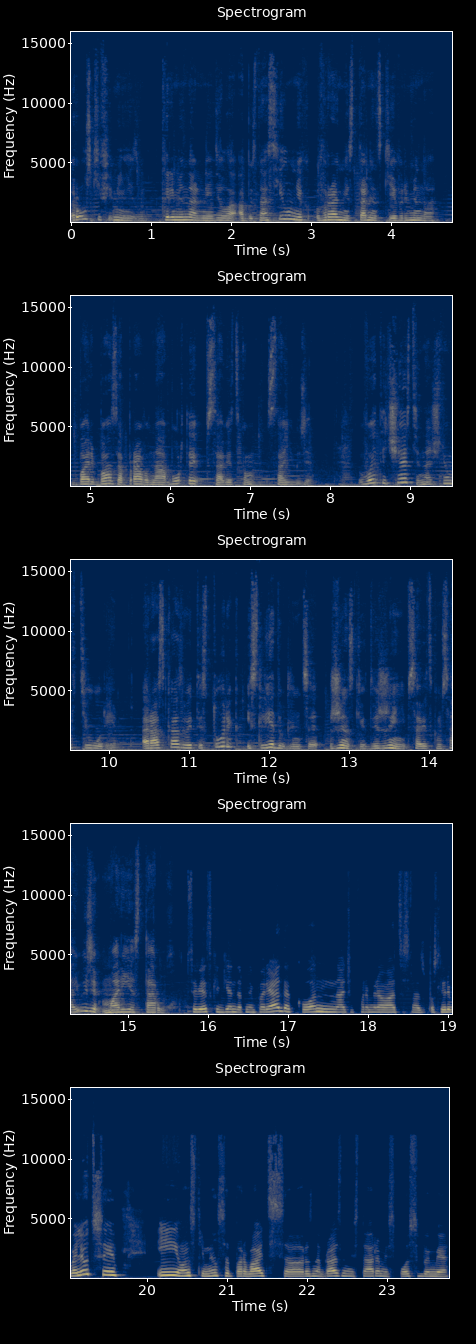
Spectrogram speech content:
Русский феминизм. Криминальные дела об изнасилованиях в ранние сталинские времена. Борьба за право на аборты в Советском Союзе. В этой части начнем с теории. Рассказывает историк, исследовательница женских движений в Советском Союзе Мария Старух. Советский гендерный порядок, он начал формироваться сразу после революции, и он стремился порвать с разнообразными старыми способами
